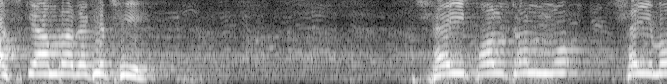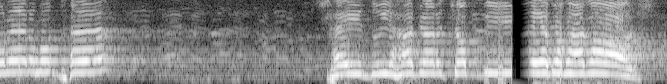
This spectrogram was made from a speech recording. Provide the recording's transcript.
আজকে আমরা দেখেছি, সেই পল্টন সেই মোড়ের মধ্যে, সেই দুই হাজার চব্বিশ এবং আগস্ট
